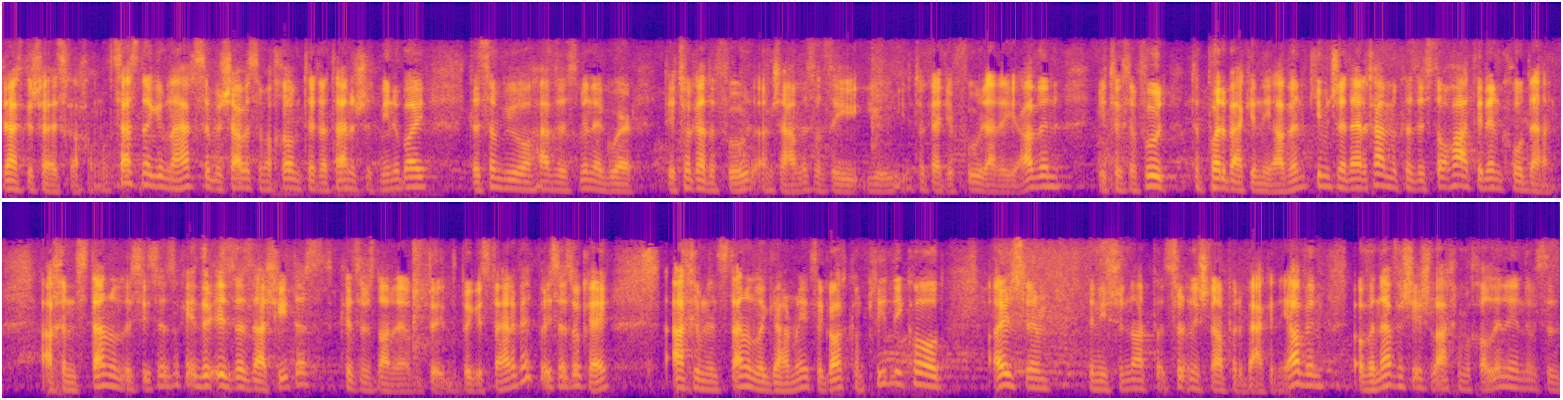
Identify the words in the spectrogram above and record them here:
that some people have this minhag where they took out the food on Shabbos. Let's say you, you, you, took out your food out of your oven, you took some food to put it back in the oven. Because they're still hot, they didn't cool down. He says, okay, there is a zashitas. Kitzur's not a, the, the, biggest fan of it, but he says, okay, it got completely cold, then you should not put, certainly should not put it back in the oven. Of a nefesh it says,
